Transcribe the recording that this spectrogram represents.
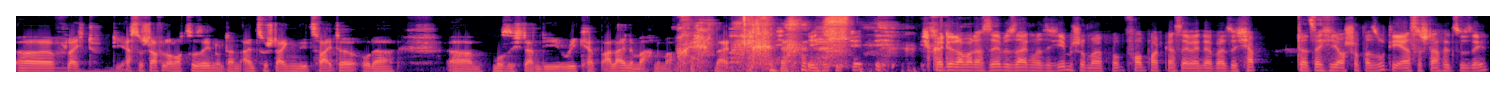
äh, vielleicht die erste Staffel auch noch zu sehen und dann einzusteigen in die zweite? Oder äh, muss ich dann die Recap alleine machen im April? Nein. ich, ich, ich, könnte doch mal dasselbe sagen, was ich eben schon mal vor, vor Podcast erwähnt habe. Also ich habe tatsächlich auch schon versucht, die erste Staffel zu sehen.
